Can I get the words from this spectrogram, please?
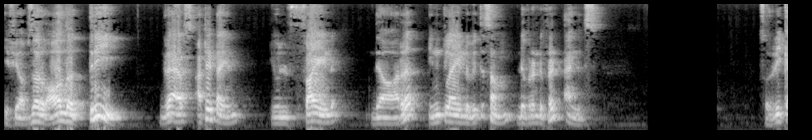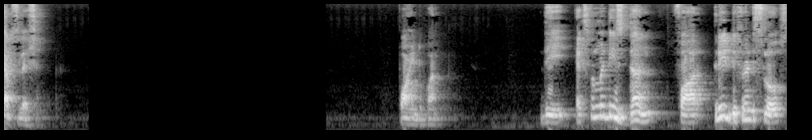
if you observe all the three graphs at a time, you will find they are inclined with some different different angles. So recapitulation. Point 1. The experiment is done for three different slopes.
